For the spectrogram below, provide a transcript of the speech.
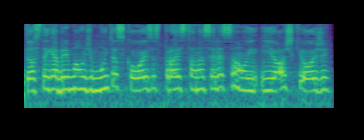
Então você tem que abrir mão de muitas coisas para estar na seleção. E, e eu acho que hoje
